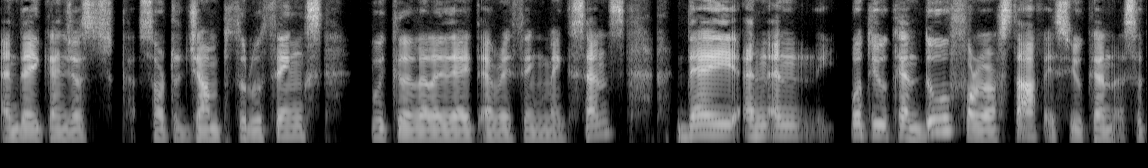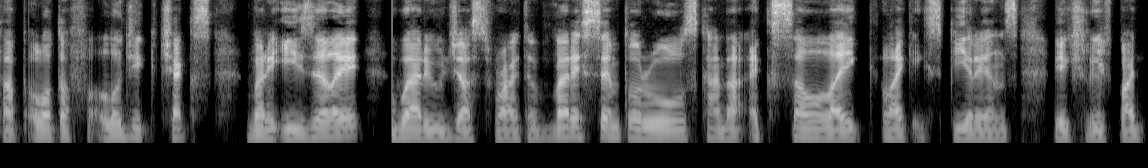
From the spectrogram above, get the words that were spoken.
and they can just sort of jump through things quickly validate everything makes sense. They and and what you can do for your staff is you can set up a lot of logic checks very easily where you just write a very simple rules kind of excel like like experience. We actually use python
